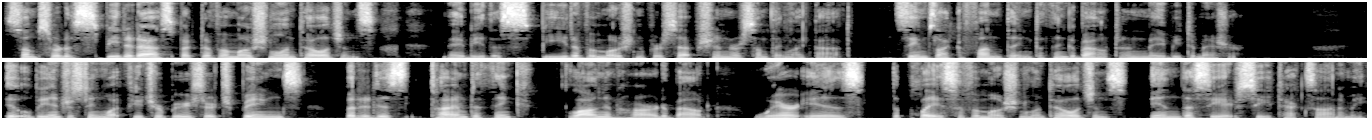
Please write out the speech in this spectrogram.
some sort of speeded aspect of emotional intelligence, maybe the speed of emotion perception or something like that. Seems like a fun thing to think about and maybe to measure. It will be interesting what future research brings, but it is time to think long and hard about where is the place of emotional intelligence in the CHC taxonomy.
